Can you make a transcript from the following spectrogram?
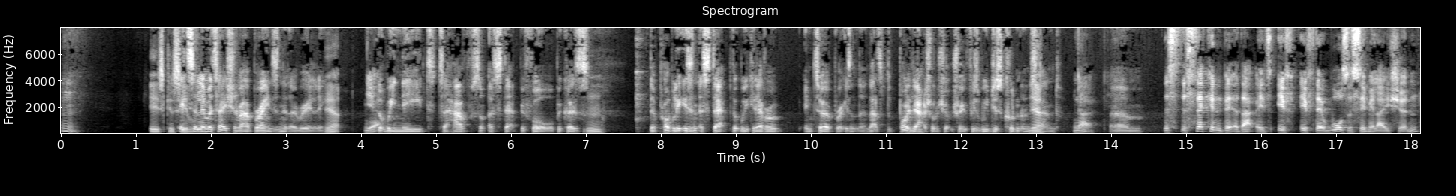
hmm. is conceivable. It's a limitation of our brains, isn't it? Though, really, Yeah. yeah. that we need to have a step before because hmm. there probably isn't a step that we could ever interpret, isn't there? That's the, probably the actual truth is we just couldn't understand. No. Um, the the second bit of that is if if there was a simulation,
